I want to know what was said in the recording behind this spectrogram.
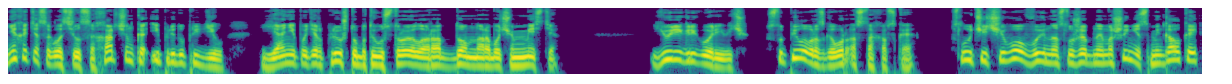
Нехотя согласился Харченко и предупредил. Я не потерплю, чтобы ты устроила роддом на рабочем месте. Юрий Григорьевич, вступила в разговор Астаховская. В случае чего вы на служебной машине с мигалкой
